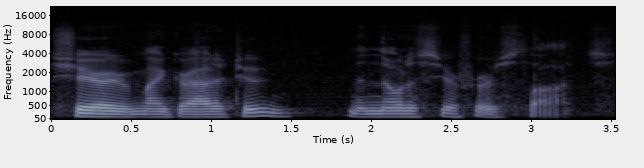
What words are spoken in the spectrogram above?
share my gratitude? And then notice your first thoughts.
